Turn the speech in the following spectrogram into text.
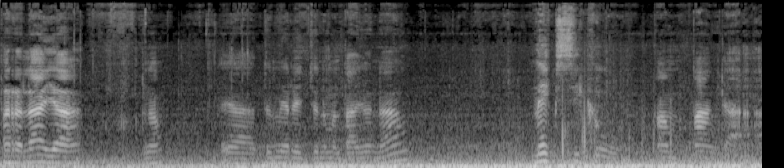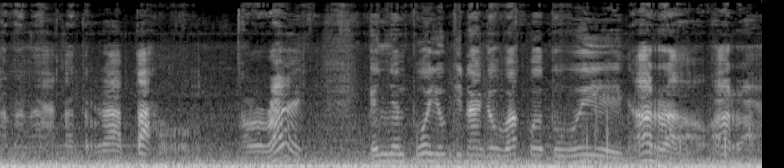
Paralaya no kaya dumiretso naman tayo ng Mexico Pampanga mga katrapa. Alright. Ganyan po yung ginagawa ko tuwing araw araw.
